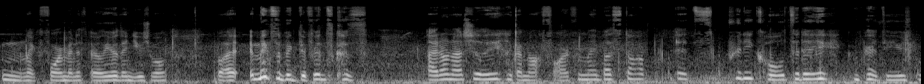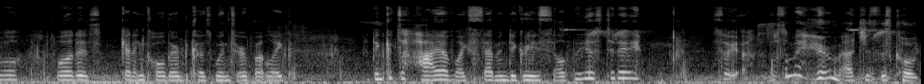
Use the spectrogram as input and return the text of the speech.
mm, like four minutes earlier than usual, but it makes a big difference because I don't actually like I'm not far from my bus stop. It's pretty cold today compared to usual. Well, it is getting colder because winter, but like I think it's a high of like seven degrees Celsius today. So yeah. Also, my hair matches this coat.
